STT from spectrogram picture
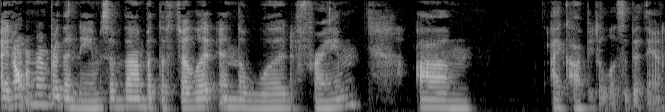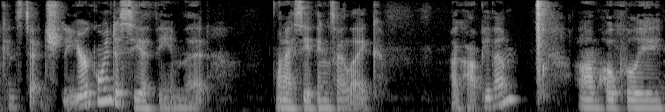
I don't remember the names of them, but the fillet and the wood frame, um, I copied Elizabeth Ann Stitch. You're going to see a theme that when I see things I like, I copy them. Um, hopefully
